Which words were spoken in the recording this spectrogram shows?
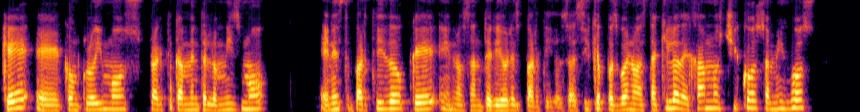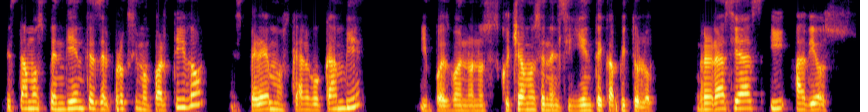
que eh, concluimos prácticamente lo mismo en este partido que en los anteriores partidos. Así que pues bueno, hasta aquí lo dejamos chicos, amigos. Estamos pendientes del próximo partido. Esperemos que algo cambie. Y pues bueno, nos escuchamos en el siguiente capítulo. Gracias y adiós.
